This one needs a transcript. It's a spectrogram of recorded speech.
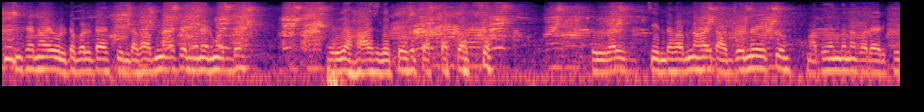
টেনশন হয় উল্টোপাল্টা চিন্তা ভাবনা আছে মনের মধ্যে। এই যে হাঁস দেখতে হচ্ছে টক টক করছে। ভুলভাল চিন্তা ভাবনা হয় তার জন্য একটু মাথা যন্ত্রণা করে আর কি।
